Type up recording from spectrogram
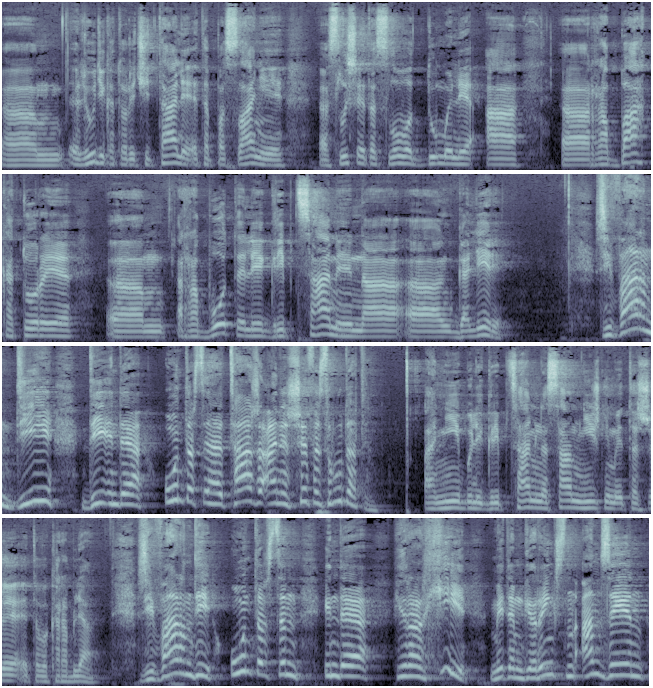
Люди, которые читали это послание, э, слыша это слово, думали о э, рабах, которые работали гребцами на э, галере. Sie waren die, die in der untersten Etage eines Schiffes ruderten. Они были гребцами на самом нижнем этаже этого корабля. Sie waren die untersten in der Hierarchie mit dem geringsten Ansehen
